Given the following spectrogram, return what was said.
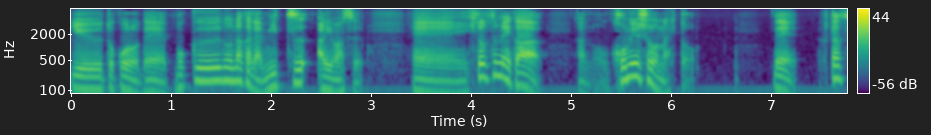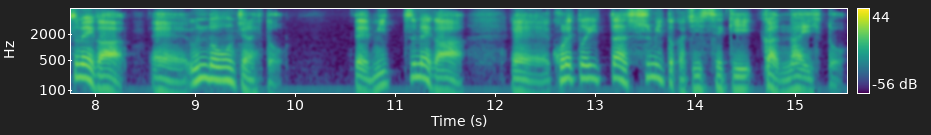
いうところで、僕の中では3つあります。えー、1つ目が、あの、コミュ障な人。で、二つ目が、えー、運動音痴な人。で、三つ目が、えー、これといった趣味とか実績がない人。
